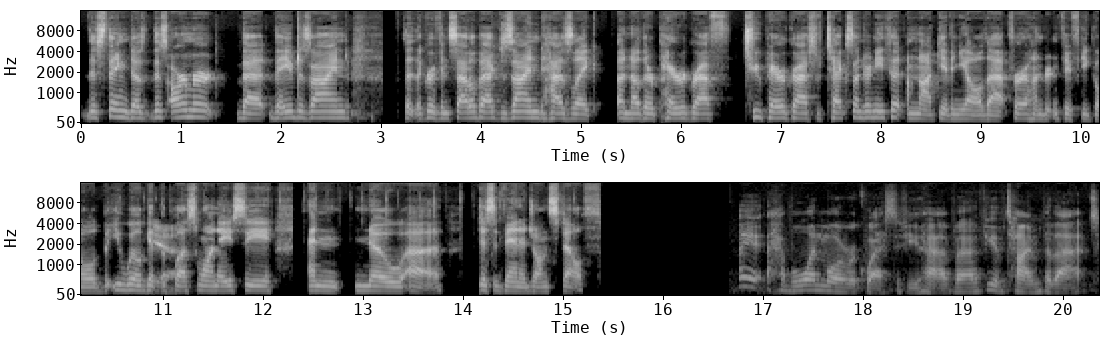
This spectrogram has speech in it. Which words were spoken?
This thing does this armor that they've designed, that the Griffon Saddlebag designed, has like another paragraph, two paragraphs of text underneath it. I'm not giving you all that for 150 gold, but you will get the plus one AC and no uh, disadvantage on stealth. I have one more request if you have uh, if you have time for that.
